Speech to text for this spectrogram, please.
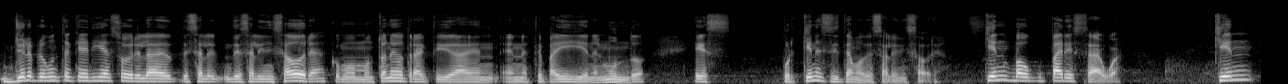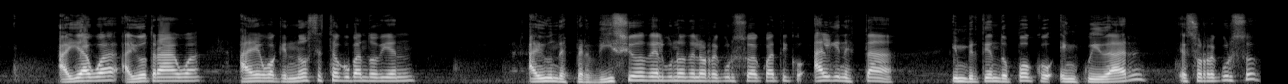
Yo le pregunto qué haría sobre la desalinizadora, como montones de otras actividades en, en este país y en el mundo, es ¿por qué necesitamos desalinizadora? ¿Quién va a ocupar esa agua? ¿Quién? ¿Hay agua? ¿Hay otra agua? ¿Hay agua que no se está ocupando bien? ¿Hay un desperdicio de algunos de los recursos acuáticos? ¿Alguien está invirtiendo poco en cuidar esos recursos?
